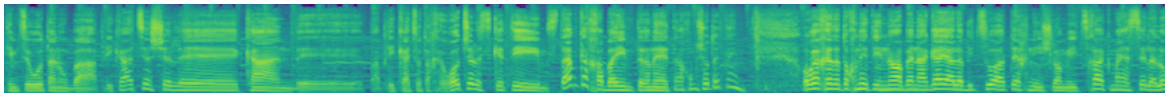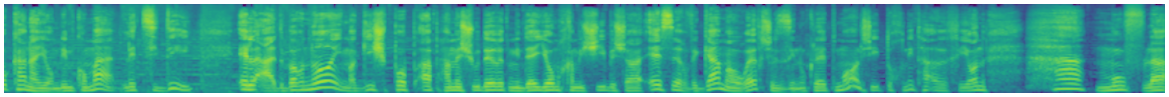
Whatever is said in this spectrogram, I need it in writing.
תמצאו אותנו באפליקציה של אה, כאן, באפליקציות אחרות של הסכתים, סתם ככה באינטרנט, אנחנו משוטטים. עורכת התוכנית היא נועה בן הגיא, על הביצוע הטכני שלומי יצחק, מה יעשה לה לא כאן היום, במקומה, לצידי. אלעד ברנועי, מגיש פופ-אפ המשודרת מדי יום חמישי בשעה עשר, וגם העורך של זינוק לאתמול, שהיא תוכנית הארכיון המופלאה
